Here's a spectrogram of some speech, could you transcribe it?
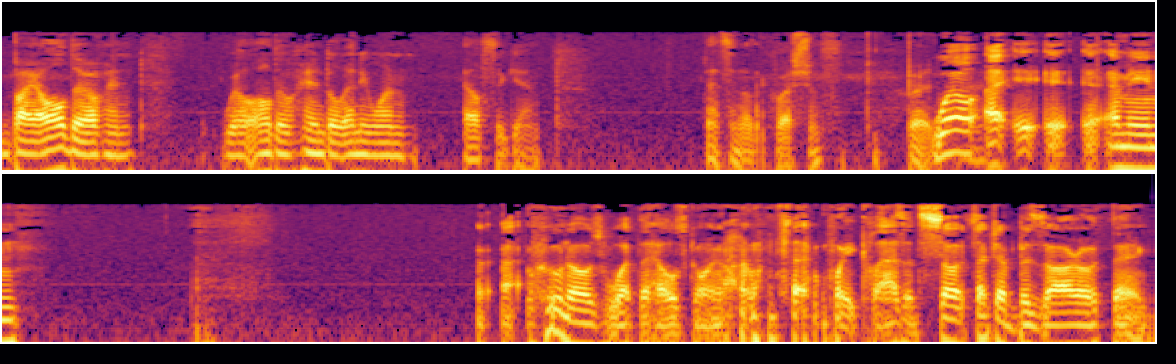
by Aldo, and will Aldo handle anyone else again? That's another question. But Well, uh, I, I, I mean, who knows what the hell's going on with that weight class? It's so it's such a bizarro thing.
